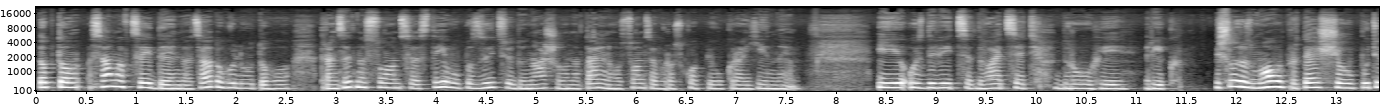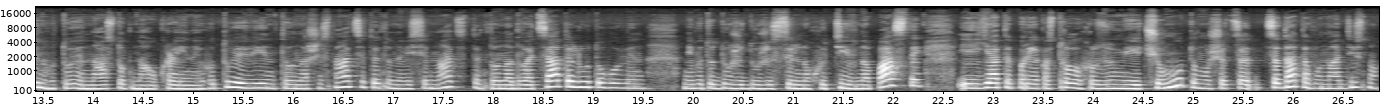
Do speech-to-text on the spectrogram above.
Тобто саме в цей день, 20 лютого, транзитне сонце стає в опозицію до нашого натального сонця в гороскопі України. І ось дивіться, 22 рік. Пішли розмови про те, що Путін готує наступ на Україну. І готує він то на 16, то на 18, то на 20 лютого він нібито дуже-дуже сильно хотів напасти. І я тепер, як астролог, розумію, чому, тому що це, ця дата вона дійсно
